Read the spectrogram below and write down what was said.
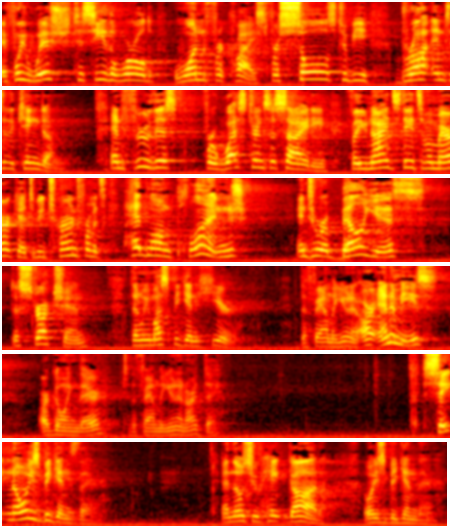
if we wish to see the world won for Christ, for souls to be brought into the kingdom, and through this, for Western society, for the United States of America to be turned from its headlong plunge into rebellious destruction, then we must begin here, the family unit. Our enemies are going there to the family unit, aren't they? Satan always begins there. And those who hate God always begin there.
